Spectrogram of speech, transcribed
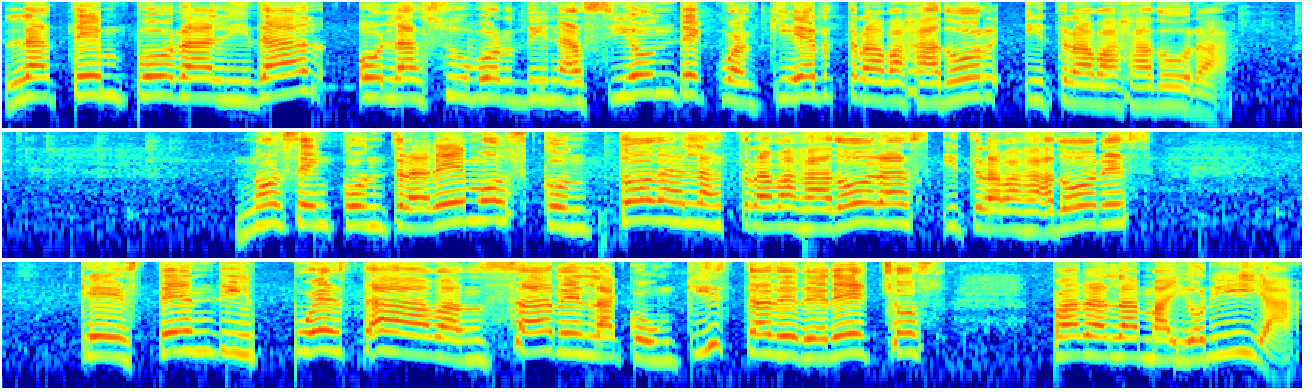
la temporalidad o la subordinación de cualquier trabajador y trabajadora. Nos encontraremos con todas las trabajadoras y trabajadores que estén dispuestas a avanzar en la conquista de derechos para la mayoría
